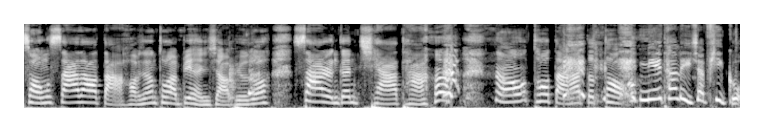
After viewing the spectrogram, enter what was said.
从杀到打，好像突然变很小。比如说杀人跟掐他，然后偷打他的头，捏他了一下屁股，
